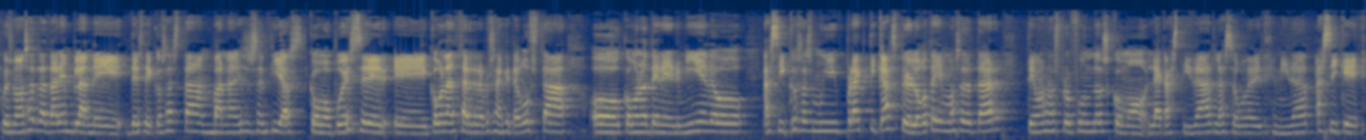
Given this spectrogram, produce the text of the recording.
Pues vamos a tratar en plan de desde cosas tan banales o sencillas como puede ser eh, cómo lanzarte a la persona que te gusta o cómo no tener miedo, así cosas muy prácticas, pero luego también vamos a tratar temas más profundos como la castidad, la segunda virginidad, así que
